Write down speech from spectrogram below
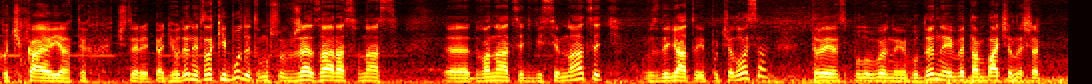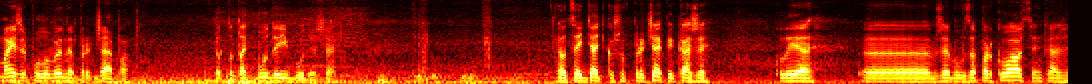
Почекаю я тих 4-5 годин. І то так і буде, тому що вже зараз в нас 12.18, з 9 почалося 3,5 години, і ви там бачили ще майже половини причепа. Тобто так буде і буде ще. Оцей дядько, що в причепі каже, коли я е, вже був запаркувався, він каже,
